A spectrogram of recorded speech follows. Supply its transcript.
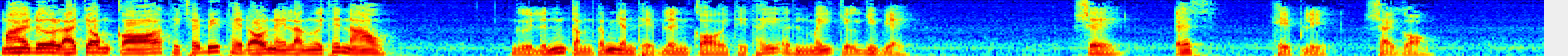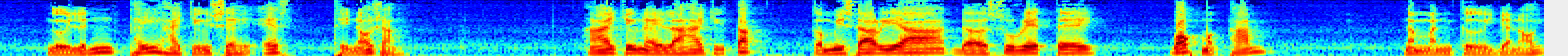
mai đưa lại cho ông cọ thì sẽ biết thầy đội này là người thế nào người lính cầm tấm danh thiệp lên coi thì thấy in mấy chữ như vậy. C s, hiệp liệt, sài gòn. Người lính thấy hai chữ C S thì nói rằng, hai chữ này là hai chữ tắt commissaria de surete bót mật thám. Năm mạnh cười và nói,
